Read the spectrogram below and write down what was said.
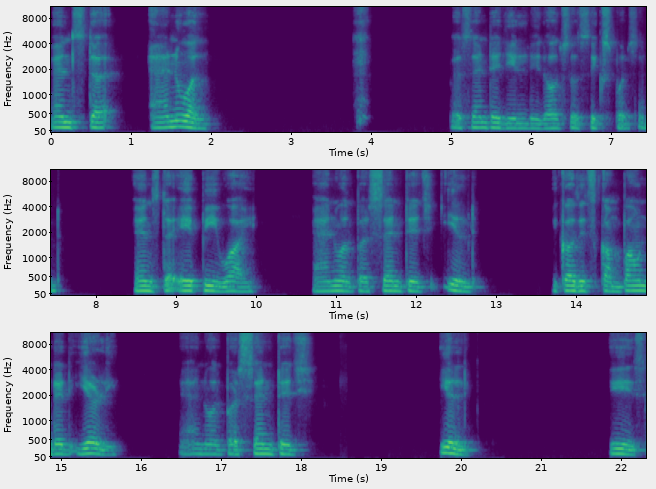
Hence, the annual percentage yield is also 6%. Hence, the APY, annual percentage yield, because it's compounded yearly, annual percentage yield is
